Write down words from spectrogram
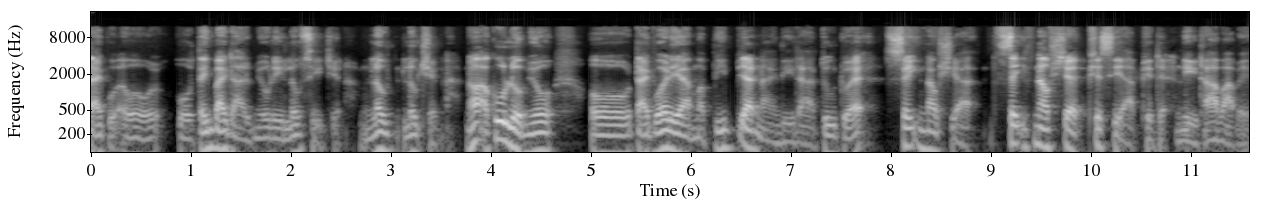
တိုက်ပွဲဟိုဟိုတိမ့်ပိုက်တာမျိုးတွေလှုပ်စေချင်တာလှုပ်လှုပ်ချင်တာเนาะအခုလိုမျိုး ဟိုတိုက်ပွဲတွေကမပြီးပြတ်နိုင်သေးတာသူ့အတွက်စိတ်နှောက်ရှက်စိတ်နှောက်ရှက်ဖြစ်เสียဖြစ်တဲ့အနေအထားပါပဲ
